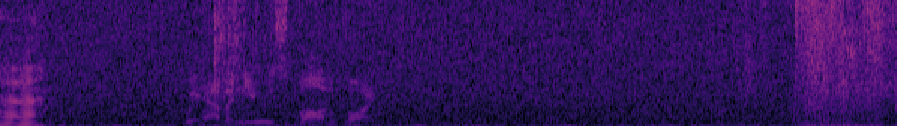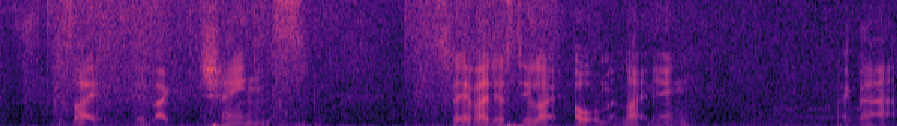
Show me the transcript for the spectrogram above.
Uh, we have a new spawn point. cause like, it like chains. So if I just do like ultimate lightning, like that.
